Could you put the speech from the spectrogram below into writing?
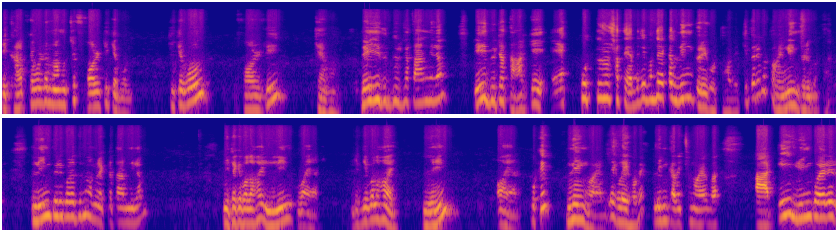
এই খারাপ কেবলটার নাম হচ্ছে ফল্টি কেবল। কি কেবল? ফল্টি কেবল। এই যে দুইটা তার নিলাম, এই দুইটা তারকে এক করতের সাথে এদের মধ্যে একটা লিঙ্ক তৈরি করতে হবে। কি তৈরি করতে হবে? লিঙ্ক তৈরি করতে হবে। লিঙ্ক তৈরি করার জন্য আমরা একটা তার নিলাম। এটাকে বলা হয় লিঙ্ক ওয়্যার এটা কি বলা হয়? Link wire okay link wire লিখলেই হবে। লিঙ্ক কানেকশন ওয়্যার বা আর এই লিঙ্ক ওয়্যারের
